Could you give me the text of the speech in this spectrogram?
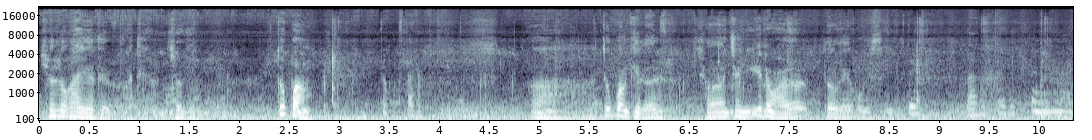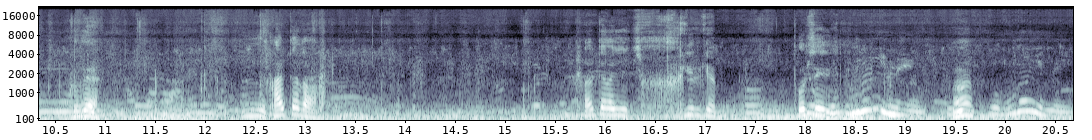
절로 가야 될 것 같아요. 저기 뚝방, 뚝딱. 아, 뚝방길을 천천히 이동하도록 해보겠습니다. 난 그게 이 갈대가 갈대가 이제 촥 이렇게 벌써 요, 우렁이 있네요. 요, 어? 요 우렁이 있네요.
